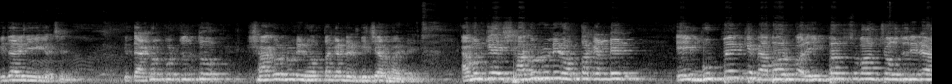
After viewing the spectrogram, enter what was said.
বিদায় নিয়ে গেছেন। কিন্তু এখন পর্যন্ত সাগর রুনির হত্যাকাণ্ডের বিচার হয় নাই। এমনকি এই সাগর রুনির হত্যাকাণ্ডের এই মুভমেন্টকে ব্যবহার করে ইকবাল সোবান চৌধুরীরা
